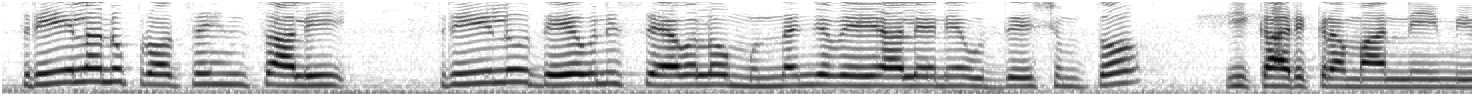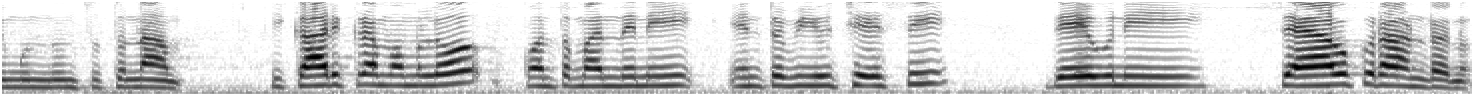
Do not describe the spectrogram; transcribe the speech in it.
స్త్రీలను ప్రోత్సహించాలి స్త్రీలు దేవుని సేవలో ముందంజ వేయాలి అనే ఉద్దేశంతో ఈ కార్యక్రమాన్ని మీ ముందుంచుతున్నాం. ఈ కార్యక్రమంలో కొంతమందిని ఇంటర్వ్యూ చేసి దేవుని సేవకురాండ్రను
